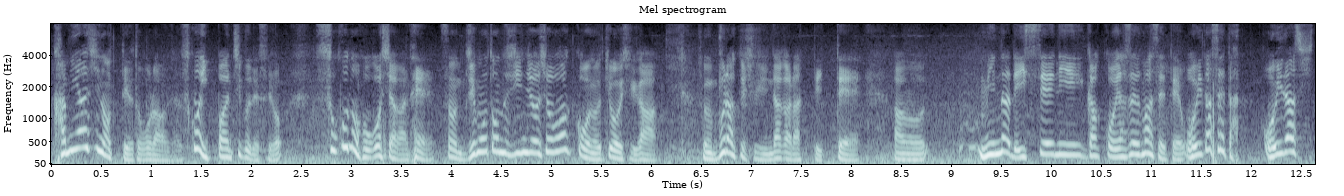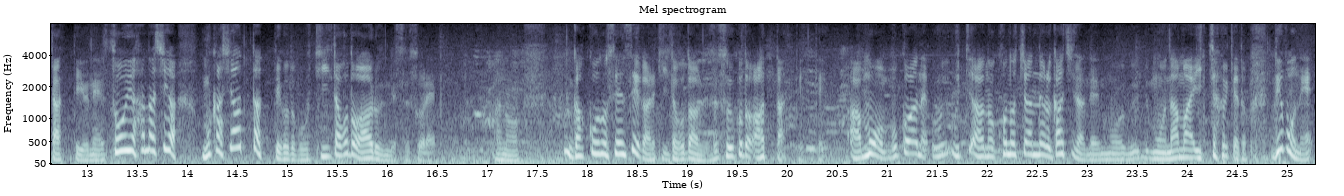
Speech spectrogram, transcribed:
上味野っていうところがあるんですそこは一般地区ですよ。そこの保護者がね、その地元の尋常小学校の教師が、その部落出身だからって言って、あのみんなで一斉に学校を休ませて追い出せた、追い出したっていうね、そういう話が昔あったっていうこと僕聞いたことがあるんですそれ。あの学校の先生から聞いたことあるんですよ、そういうことがあったって言って、あもう僕はねうちあの、このチャンネルガチなんで、もうもう名前言っちゃうけど、でもね、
